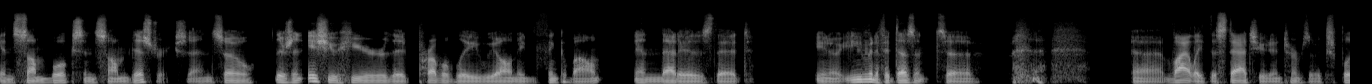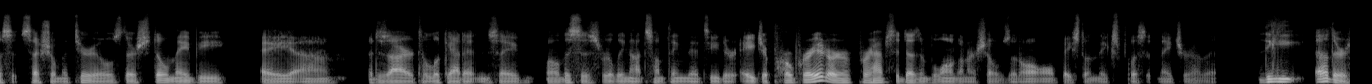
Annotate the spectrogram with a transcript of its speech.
in some books in some districts. And so there's an issue here that probably we all need to think about. And that is that, you know, even if it doesn't uh, uh, violate the statute in terms of explicit sexual materials, there still may be a, uh, a desire to look at it and say, well, this is really not something that's either age appropriate or perhaps it doesn't belong on our shelves at all based on the explicit nature of it. The other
